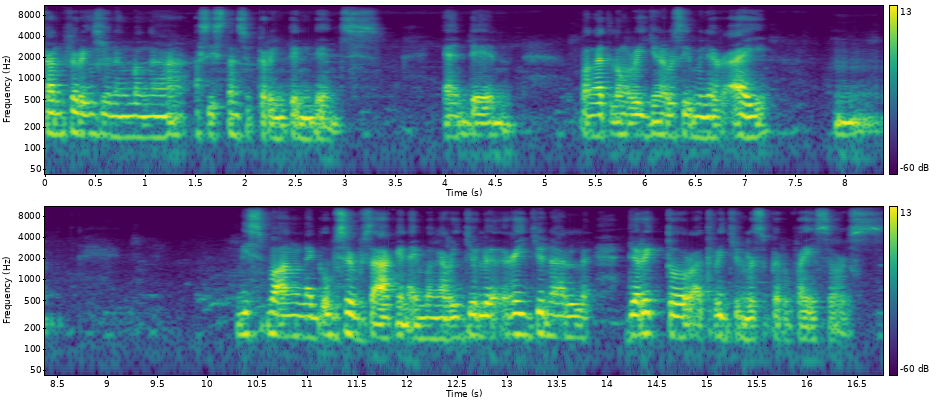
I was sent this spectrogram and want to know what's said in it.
Conference yun ng mga assistant superintendents. And then, pangatlong regional seminar ay mm, mismo ang nag-observe sa akin ay mga regional, regional director at regional supervisors.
